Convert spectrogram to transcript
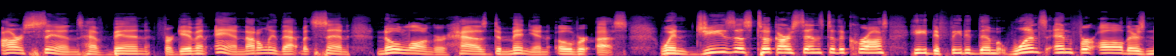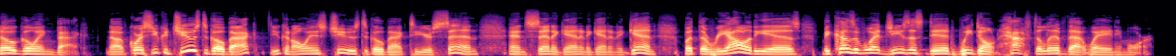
our sins have been forgiven. And not only that, but sin no longer has dominion over us. When Jesus took our sins to the cross, he defeated them once and for all. There's no going back. Now, of course, you can choose to go back. You can always choose to go back to your sin and sin again and again and again. But the reality is, because of what Jesus did, we don't have to live that way anymore.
